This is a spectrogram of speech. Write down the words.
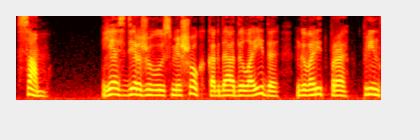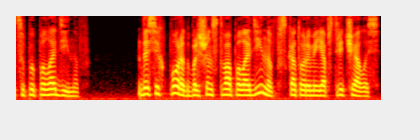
Сам. Я сдерживаю смешок, когда Аделаида говорит про принципы паладинов. До сих пор от большинства паладинов, с которыми я встречалась,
